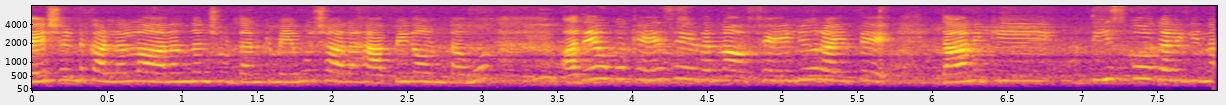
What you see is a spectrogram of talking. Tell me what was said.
పేషెంట్ కళ్ళల్లో ఆనందం చూడడానికి మేము చాలా హ్యాపీగా ఉంటాము. అదే ఒక కేసు ఏదన్నా ఫెయిల్యూర్ అయితే దానికి తీసుకోగలిగిన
